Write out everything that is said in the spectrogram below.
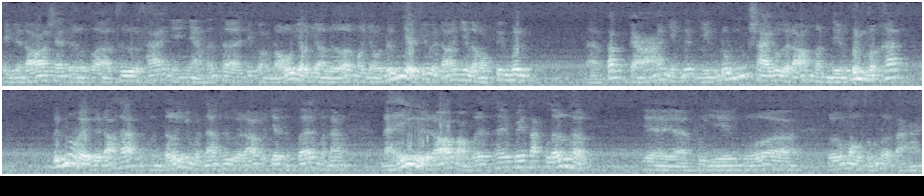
thì người đó sẽ được thư thái nhẹ nhàng thánh thơ chứ còn đổ dầu vào lửa mà dầu đứng về phía người đó như là một tiên binh à, tất cả những cái chuyện đúng sai của người đó mình đều binh vực hết đứng về người đó hết. Mình tưởng như mình đang thương người đó mà trên thực tế mình đang đẩy người đó vào cái thế bế tắc lớn hơn về phương diện của cứ mâu thuẫn nội tại.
